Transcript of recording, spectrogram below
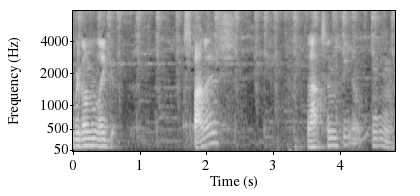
We're going like Spanish? Latin feel? Mm.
